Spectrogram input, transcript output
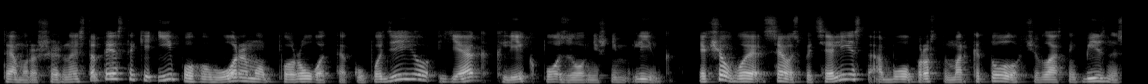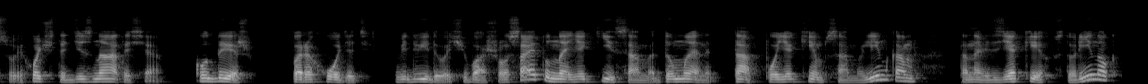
тему розширеної статистики і поговоримо про таку подію, як клік по зовнішнім лінкам. Якщо ви SEO-спеціаліст або просто маркетолог чи власник бізнесу і хочете дізнатися, куди ж переходять відвідувачі вашого сайту, на які саме домени та по яким саме лінкам, та навіть з яких сторінок,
